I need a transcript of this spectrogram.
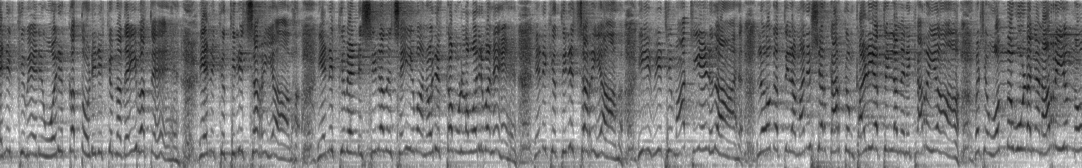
എനിക്ക് വേണ്ടി ഒരുക്കത്തോടിരിക്കുന്ന ദൈവത്തെ എനിക്ക് തിരിച്ചറിയാം. എനിക്ക് വേണ്ടി ചിലത് ചെയ്യുവാൻ ഒരുക്കമുള്ള ഒരുവനെ എനിക്ക് തിരിച്ചറിയാം. ഈ വിധി മാറ്റി എഴുതാൻ ലോകത്തിലെ മനുഷ്യർക്കാർക്കും കഴിയത്തില്ലെന്ന് എനിക്കറിയാം. പക്ഷെ ഒന്നുകൂടെ ഞാൻ അറിയുന്നു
